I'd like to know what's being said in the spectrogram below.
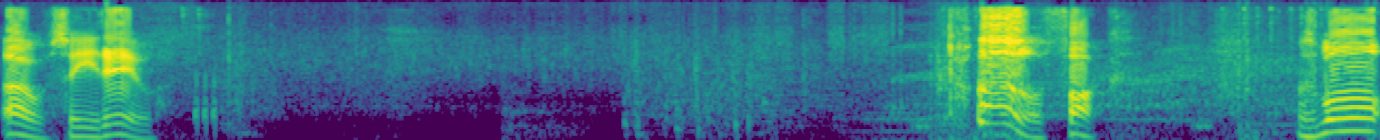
Oh, so you do? Oh, fuck. More.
